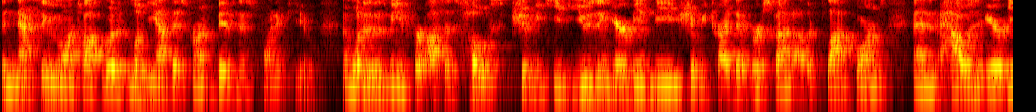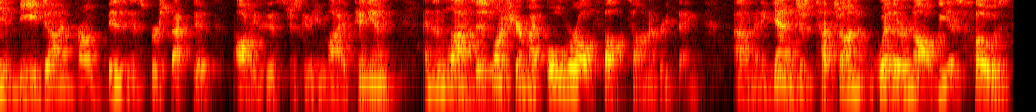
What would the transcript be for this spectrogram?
The next thing we want to talk about is looking at this from a business point of view. And what does this mean for us as hosts? Should we keep using Airbnb? Should we try to diversify into other platforms? And how is Airbnb done from a business perspective? Obviously, this is just going to be my opinion. And then last, I just want to share my overall thoughts on everything. Um, and again, just touch on whether or not we as hosts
